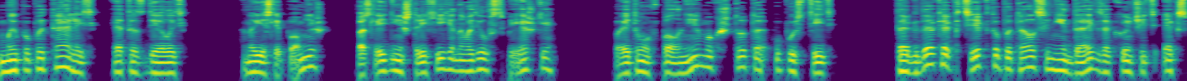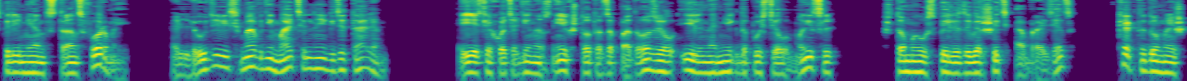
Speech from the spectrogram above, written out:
Мы попытались это сделать, но если помнишь, последние штрихи я наводил в спешке, поэтому вполне мог что-то упустить. Тогда как те, кто пытался не дать закончить эксперимент с трансформой, люди весьма внимательные к деталям. Если хоть один из них что-то заподозрил или на миг допустил мысль, что мы успели завершить образец, Как ты думаешь,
